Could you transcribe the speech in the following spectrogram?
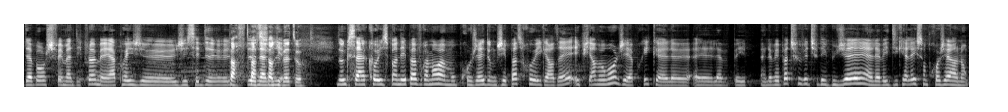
d'abord je fais ma diplôme et après j'essaie de, Par, de partir du bateau. Donc ça correspondait pas vraiment à mon projet, donc j'ai pas trop regardé. Et puis à un moment, j'ai appris qu'elle elle avait, elle avait pas trouvé tous les budgets, elle avait décalé son projet à un an.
